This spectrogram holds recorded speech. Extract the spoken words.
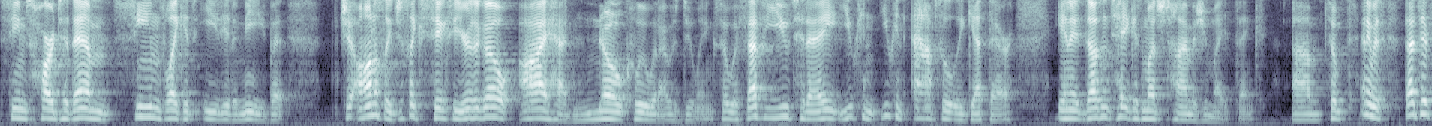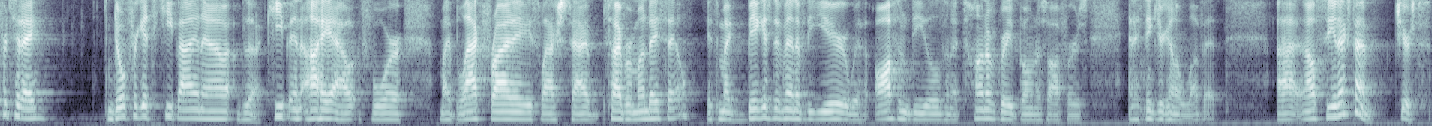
seems hard to them seems like it's easy to me. But honestly, just like six years ago, I had no clue what I was doing. So if that's you today, you can you can absolutely get there, and it doesn't take as much time as you might think. Um, so, anyways, that's it for today. Don't forget to keep an eye out, keep an eye out for my Black Friday slash Cyber Monday sale. It's my biggest event of the year with awesome deals and a ton of great bonus offers, and I think you're gonna love it. Uh, and I'll see you next time. Cheers.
